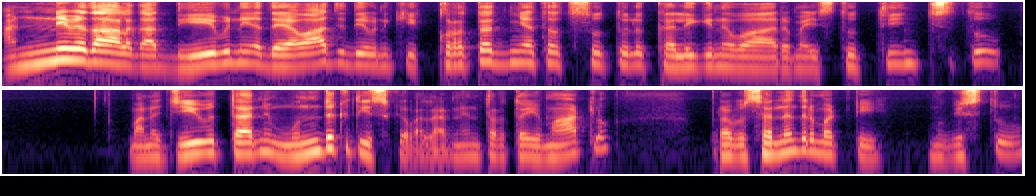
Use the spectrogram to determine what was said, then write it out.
అన్ని విధాలుగా దేవుని దేవాది దేవునికి కృతజ్ఞత స్థుతులు కలిగిన వారమై స్థుతించుతూ మన జీవితాన్ని ముందుకు తీసుకువెళ్ళాలి ఇంతటితో ఈ మాటలు ప్రభు సన్నిధిని బట్టి ముగిస్తూ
